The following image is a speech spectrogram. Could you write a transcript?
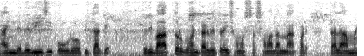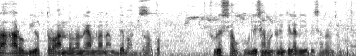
টাইম বেঁধে দিয়েছি পৌর পিতাকে। যদি বাহাত্তর ঘণ্টার ভেতরে এই সমস্যার সমাধান না করে, তাহলে আমরা আরও বৃহত্তর আন্দোলনে আমরা নামতে বাধ্য হব। সুরেশ সাহু, হুগলি সাংগঠনিক জেলা বিজেপি সাধারণ সম্পাদক।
